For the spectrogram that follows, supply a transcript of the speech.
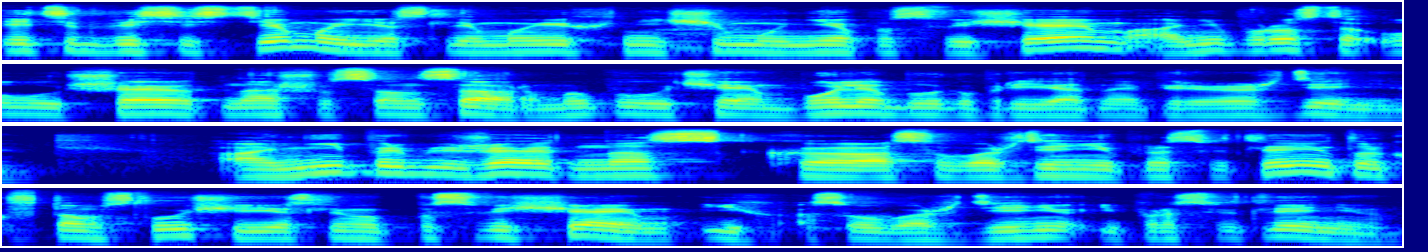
эти две системы, если мы их ничему не посвящаем, они просто улучшают нашу сансару. Мы получаем более благоприятное перерождение. Они приближают нас к освобождению и просветлению только в том случае, если мы посвящаем их освобождению и просветлению.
